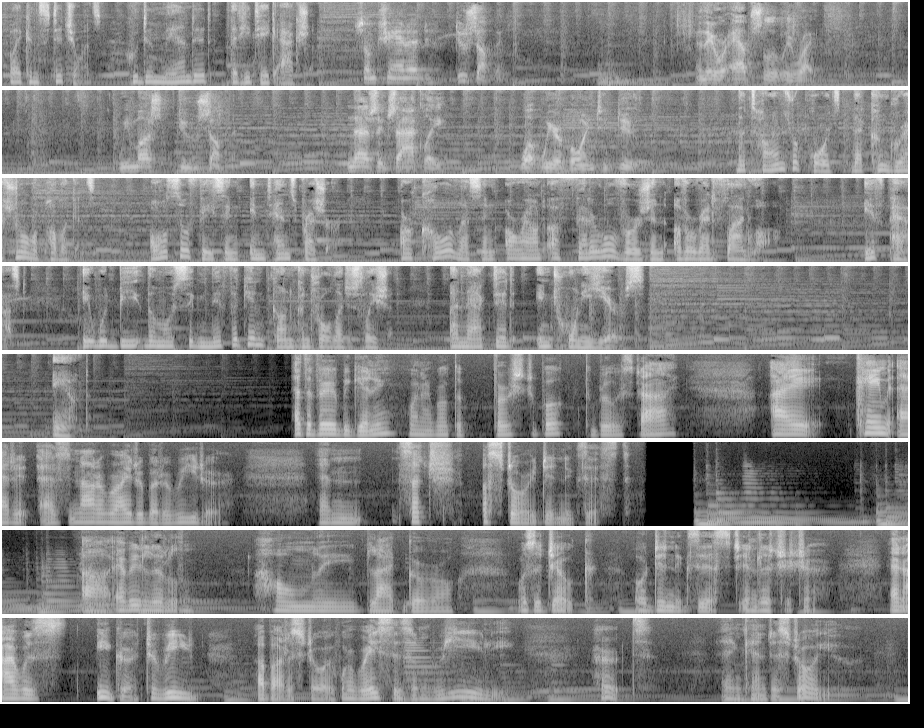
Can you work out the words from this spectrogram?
by constituents who demanded that he take action. Some chanted, do something. And they were absolutely right. We must do something. And that's exactly what we are going to do. The Times reports that congressional Republicans, also facing intense pressure, are coalescing around a federal version of a red flag law. If passed, it would be the most significant gun control legislation enacted in 20 years and. At the very beginning, when I wrote the first book, The Bluest Eye, I came at it as not a writer but a reader, and such a story didn't exist. Uh, every little homely black girl was a joke or didn't exist in literature. And I was eager to read about a story where racism really hurts and can destroy you.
